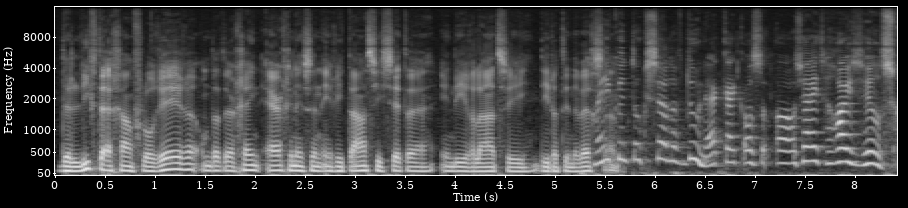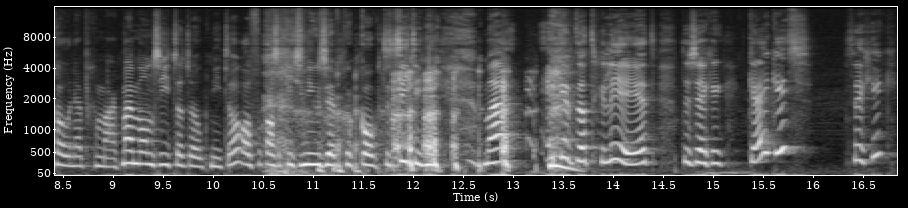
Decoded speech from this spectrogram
de liefde echt gaan floreren, omdat er geen ergernis en irritaties zitten in die relatie die dat in de weg Maar je staan. kunt het ook zelf doen. Hè? Kijk, als, als jij het huis heel schoon hebt gemaakt. Mijn man ziet dat ook niet hoor. Of als ik iets nieuws heb gekookt, dat ziet hij niet. Maar ik heb dat geleerd. Dan zeg ik, kijk eens, zeg ik.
